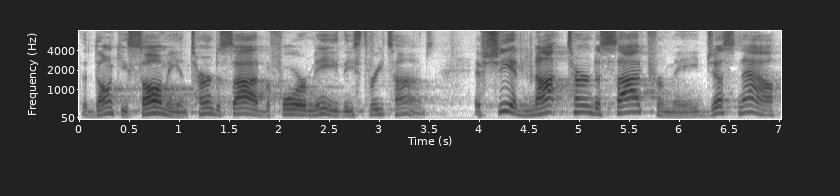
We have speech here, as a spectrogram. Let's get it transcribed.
The donkey saw me and turned aside before me these three times. If she had not turned aside from me just now,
